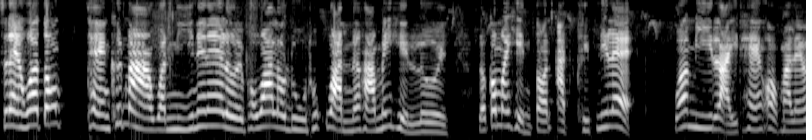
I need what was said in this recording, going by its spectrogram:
แสดงว่าต้องแทงขึ้นมาวันนี้แน่ๆเลย เพราะว่าเราดูทุกวันนะคะ ไม่เห็นเลย แล้วก็มาเห็นตอนอัดคลิปนี่แหละ ว่ามีไหลแทงออกมาแล้ว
